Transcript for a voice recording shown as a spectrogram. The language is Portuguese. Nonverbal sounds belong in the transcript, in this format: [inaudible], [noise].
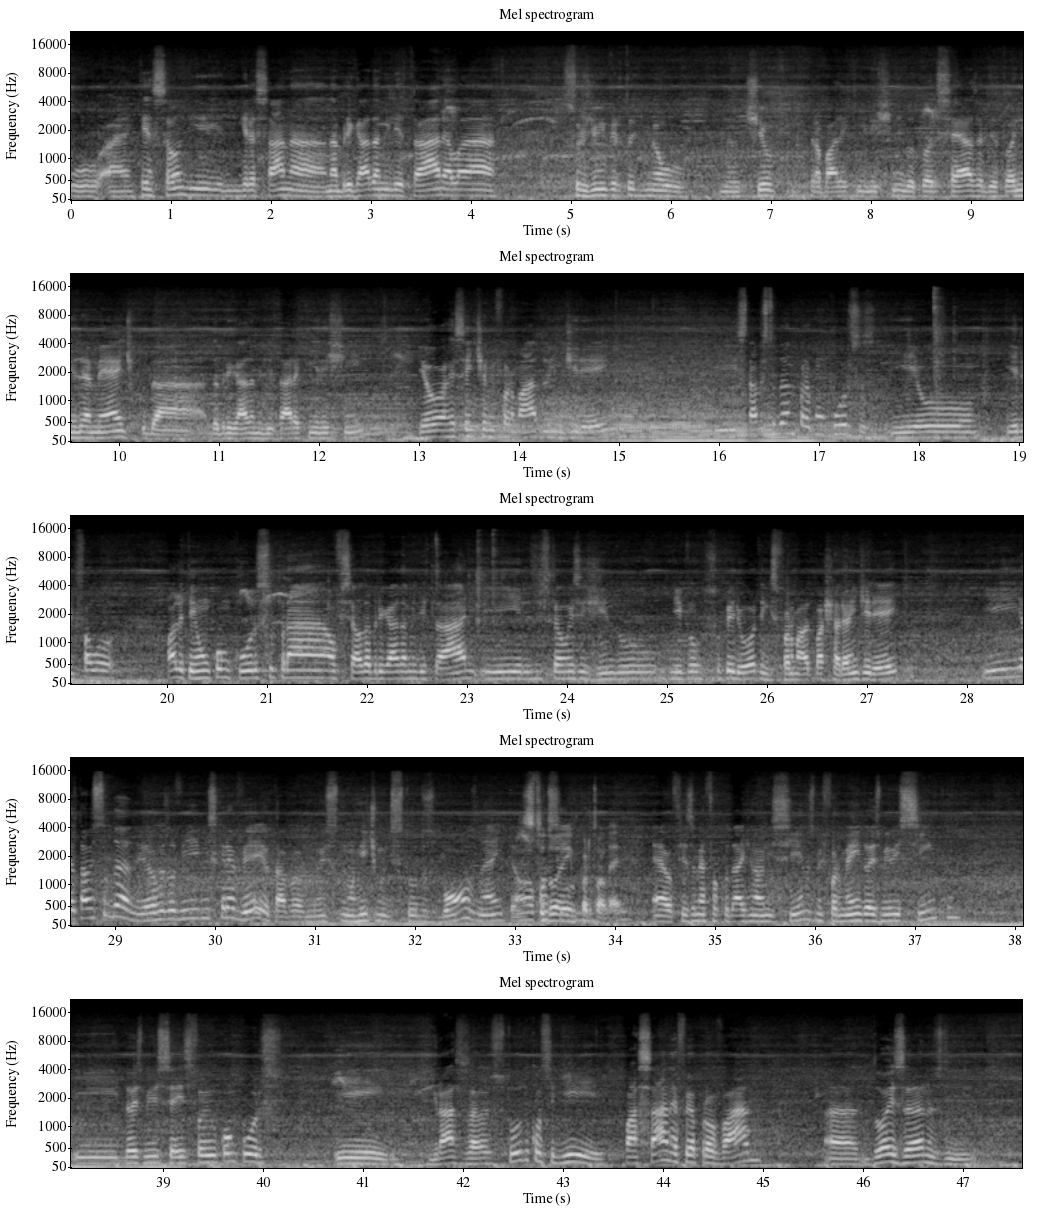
o, a intenção de ingressar na, na Brigada Militar, ela surgiu em virtude do meu, meu tio, que trabalha aqui em Erechim, o doutor César Detoni, ele é médico da, da Brigada Militar aqui em Erechim. Eu recém tinha me formado em Direito e estava estudando para concursos. E, eu, e ele falou, olha, tem um concurso para oficial da Brigada Militar e eles estão exigindo nível superior, tem que se formar de bacharel em Direito. E eu estava estudando, e eu resolvi me inscrever, eu estava num ritmo de estudos bons, né? Então Estudou consegui... em Porto Alegre? É, eu fiz a minha faculdade na Unicinos, me formei em 2005 e 2006 foi o concurso. E graças ao estudo consegui passar, né? Fui aprovado. Uh, dois anos de,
